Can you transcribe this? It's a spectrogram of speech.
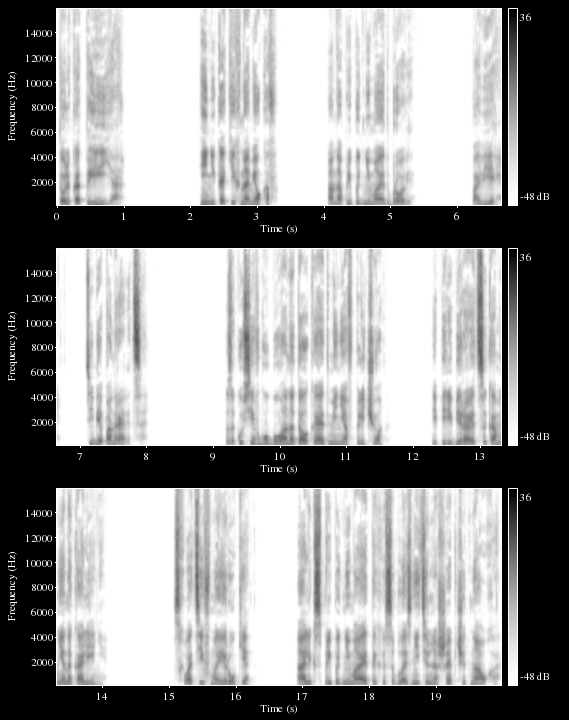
Только ты и я. И никаких намеков? Она приподнимает брови. Поверь, тебе понравится. Закусив губу, она толкает меня в плечо и перебирается ко мне на колени. Схватив мои руки, Алекс приподнимает их и соблазнительно шепчет на ухо.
